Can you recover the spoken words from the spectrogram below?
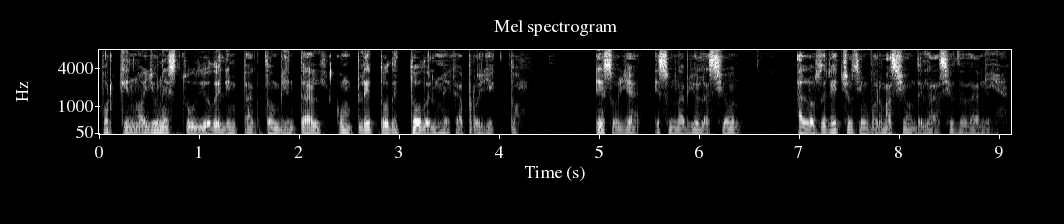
porque no hay un estudio del impacto ambiental completo de todo el megaproyecto. Eso ya es una violación a los derechos de información de la ciudadanía.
